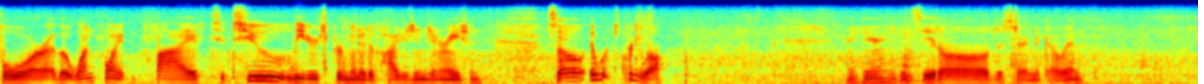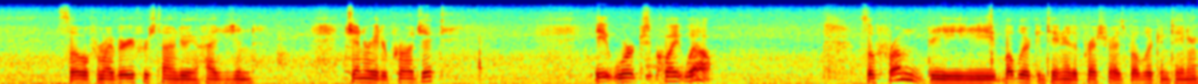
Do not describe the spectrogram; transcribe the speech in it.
for about 1.5 to 2 liters per minute of hydrogen generation. So it works pretty well. Right here, you can see it all just starting to go in. So for my very first time doing a hydrogen generator project, it works quite well. So from the bubbler container, the pressurized bubbler container,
